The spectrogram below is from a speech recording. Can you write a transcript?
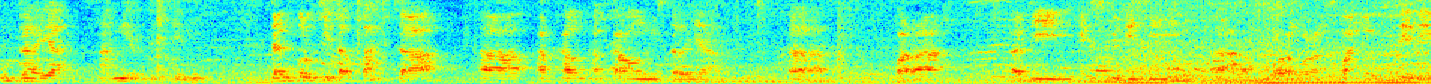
Budaya Sangir di sini. Dan kalau kita baca uh, account-account misalnya uh, para uh, di ekspedisi orang-orang uh, Spanyol di sini,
